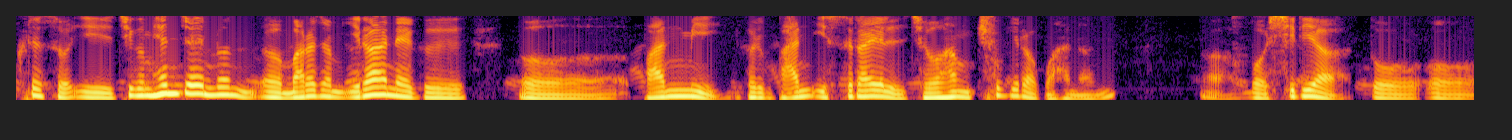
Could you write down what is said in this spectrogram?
그래서 이 지금 현재는 어, 말하자면 이란의 그 어, 반미 그리고 반 이스라엘 저항 축이라고 하는 어, 뭐 시리아 또 어,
